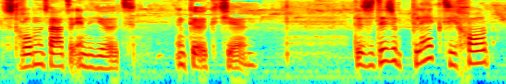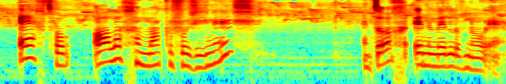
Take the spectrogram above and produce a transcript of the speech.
stromend water in de jeut, een keukentje. Dus het is een plek die gewoon echt van alle gemakken voorzien is. En toch in the middle of nowhere.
